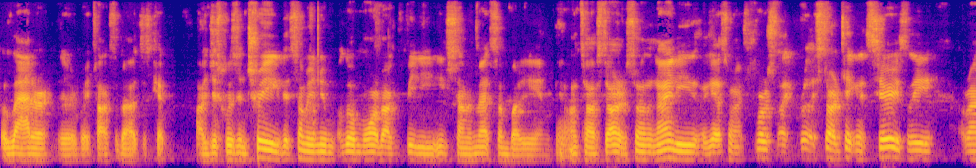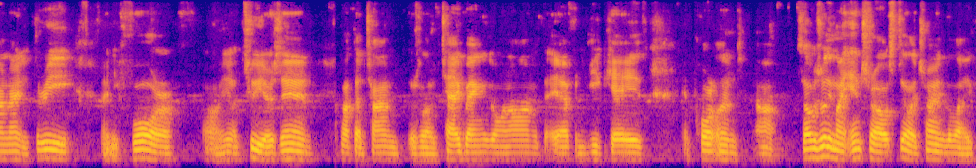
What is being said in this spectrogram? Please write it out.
the ladder that everybody talks about just kept. I just was intrigued that somebody knew a little more about graffiti each time I met somebody, and you know, that's how I started. So in the '90s, I guess when I first like really started taking it seriously, around 93, 94, uh, you know, two years in, about that time, there's a lot of tag banging going on with the AF and DKs in Portland. Um, so that was really my intro. I was still like trying to like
